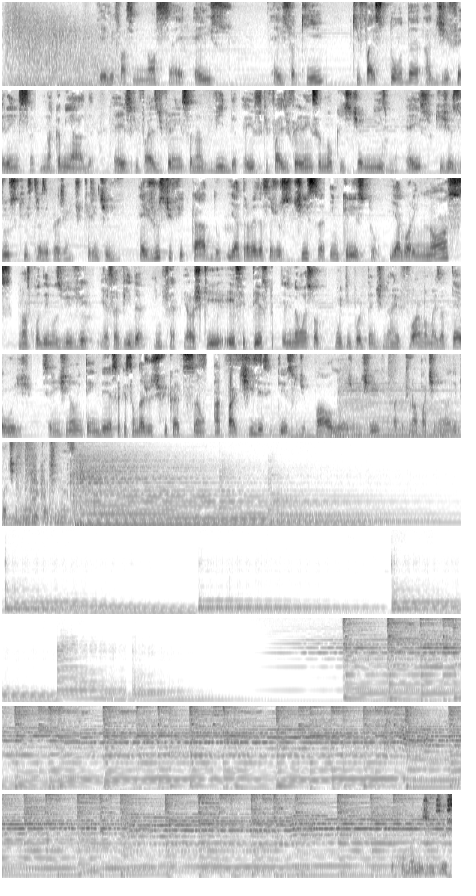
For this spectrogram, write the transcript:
Ele fala assim: nossa, é, é isso. É isso aqui que faz toda a diferença na caminhada. É isso que faz diferença na vida. É isso que faz diferença no cristianismo. É isso que Jesus quis trazer pra gente. Que a gente é justificado e através dessa justiça em Cristo e agora em nós, nós podemos viver essa vida em fé. Eu acho que esse texto, ele não é só muito importante na reforma, mas até hoje. Se a gente não entender essa questão da justificação a partir desse texto de Paulo, a gente vai continuar patinando e patinando e patinando.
